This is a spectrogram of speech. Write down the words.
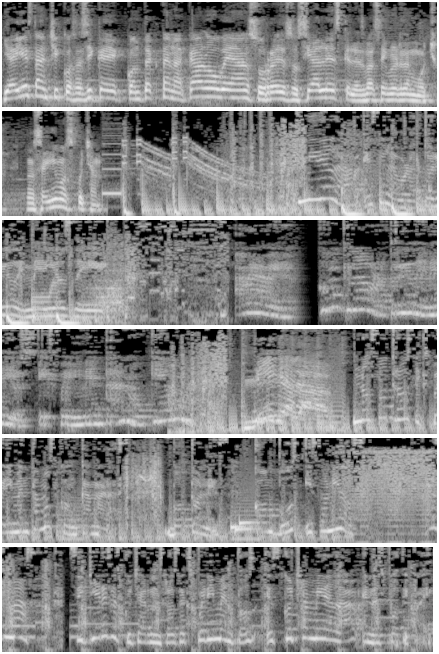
Y ahí están, chicos, así que contacten a Caro, vean sus redes sociales que les va a servir de mucho. Nos seguimos escuchando. Media Lab es el laboratorio de medios de... A ver, a ver. ¿Cómo que un laboratorio de medios? ¿Experimentan o qué onda? Media Lab. Nosotros experimentamos con cámaras, botones, compus y sonidos. Es más, si quieres escuchar nuestros experimentos, escucha Media Lab en Spotify.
